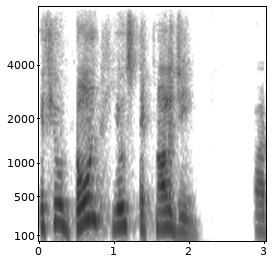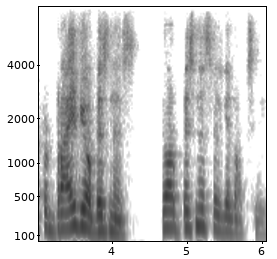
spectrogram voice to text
if you don't use technology uh, to drive your business, your business will get obsolete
